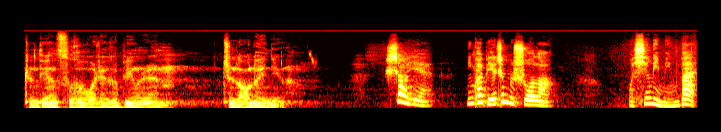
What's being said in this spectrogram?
整天伺候我这个病人，真劳累你了。少爷，您快别这么说了，我心里明白，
